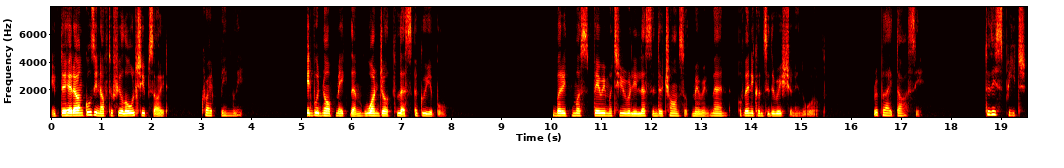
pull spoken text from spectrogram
If they had uncles enough to fill all Cheapside, cried Bingley, it would not make them one jot less agreeable. But it must very materially lessen their chance of marrying men of any consideration in the world. replied Darcy. To this speech,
